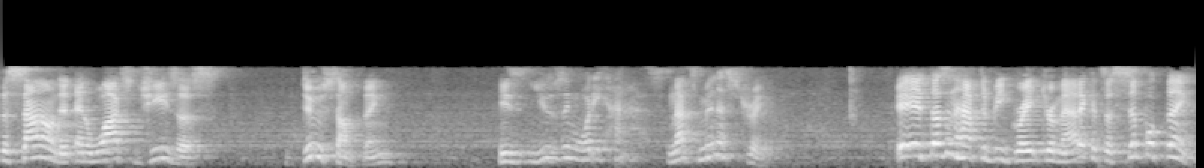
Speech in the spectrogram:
the sound and watch Jesus do something, he's using what he has. And that's ministry. It doesn't have to be great dramatic, it's a simple thing.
